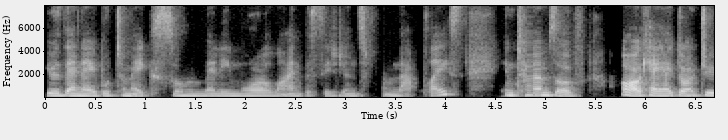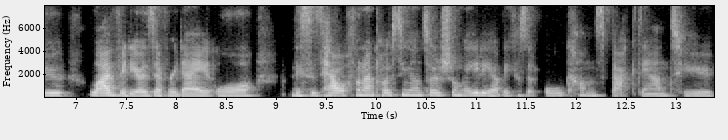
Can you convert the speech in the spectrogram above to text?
you're then able to make so many more aligned decisions from that place in terms of, oh, okay, I don't do live videos every day, or this is how often I'm posting on social media because it all comes back down to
